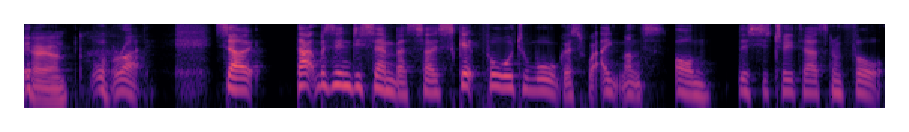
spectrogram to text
Carry on. All right. So that was in December. So skip forward to August. We're eight months on. This is 2004.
